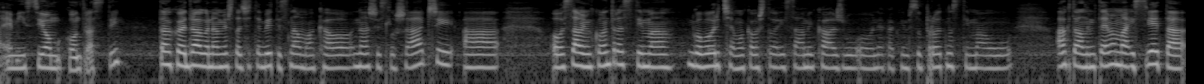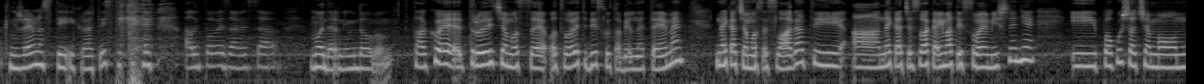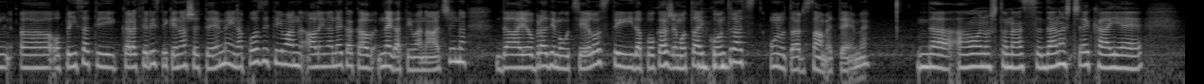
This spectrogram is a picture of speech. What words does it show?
emisijom Kontrasti. Tako je, drago nam je što ćete biti s nama kao naši slušači, a o samim kontrastima govorit ćemo, kao što i sami kažu, o nekakvim suprotnostima u aktualnim temama iz svijeta književnosti i kroatistike, ali povezane sa modernim dobom. Tako je, trudit ćemo se otvoriti diskutabilne teme, neka ćemo se slagati, a neka će svaka imati svoje mišljenje i pokušat ćemo uh, opisati karakteristike naše teme i na pozitivan, ali na nekakav negativan način, da je obradimo u cijelosti i da pokažemo taj mhm. kontrast unutar same teme. Da, a ono što nas danas čeka je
